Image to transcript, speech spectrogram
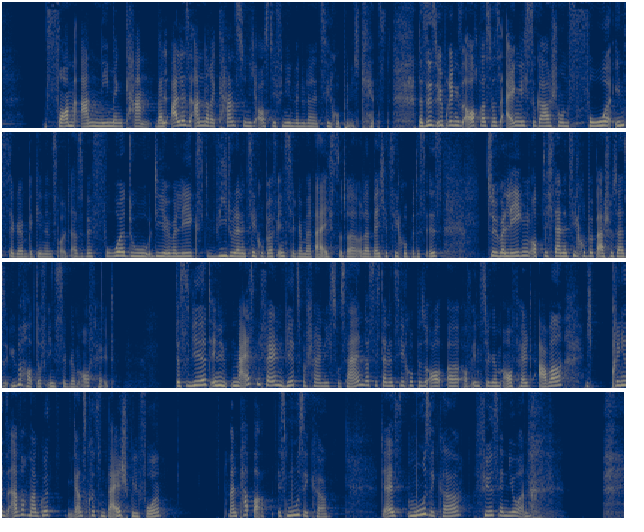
Form annehmen kann, weil alles andere kannst du nicht ausdefinieren, wenn du deine Zielgruppe nicht kennst. Das ist übrigens auch was, was eigentlich sogar schon vor Instagram beginnen sollte. Also bevor du dir überlegst, wie du deine Zielgruppe auf Instagram erreichst oder, oder welche Zielgruppe das ist, zu überlegen, ob dich deine Zielgruppe beispielsweise überhaupt auf Instagram aufhält. Das wird, in den meisten Fällen wird es wahrscheinlich so sein, dass sich deine Zielgruppe so äh, auf Instagram aufhält, aber ich bringe jetzt einfach mal kurz, ganz kurz ein Beispiel vor. Mein Papa ist Musiker. Der ist Musiker für Senioren.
